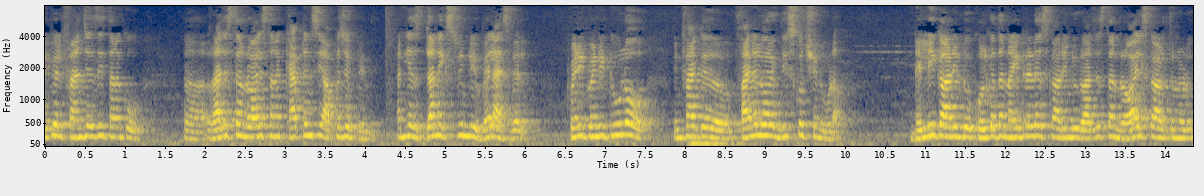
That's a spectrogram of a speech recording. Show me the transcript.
ఐపీఎల్ ఫ్రాంచైజీ తనకు రాజస్థాన్ రాయల్స్ తన క్యాప్టెన్సీ అప్పచెప్పింది. And he he's done extremely well as well twenty twenty టూలో ఇన్ఫ్యాక్ట్ ఫైనల్ వరకు తీసుకొచ్చిండు కూడా. ఢిల్లీకి ఆడిండు కోల్కతా నైట్ రైడర్స్కి ఆడిండు రాజస్థాన్ రాయల్స్కి ఆడుతున్నాడు.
